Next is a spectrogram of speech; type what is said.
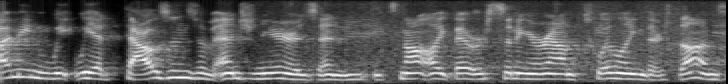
I mean, we, we had thousands of engineers, and it's not like they were sitting around twiddling their thumbs.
